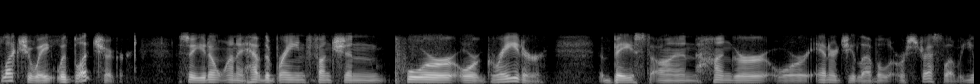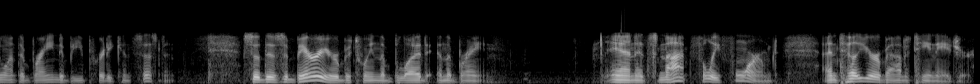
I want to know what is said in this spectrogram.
fluctuate with blood sugar. So you don't want to have the brain function poor or greater based on hunger or energy level or stress level. You want the brain to be pretty consistent. So there's a barrier between the blood and the brain. And it's not fully formed until you're about a teenager.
